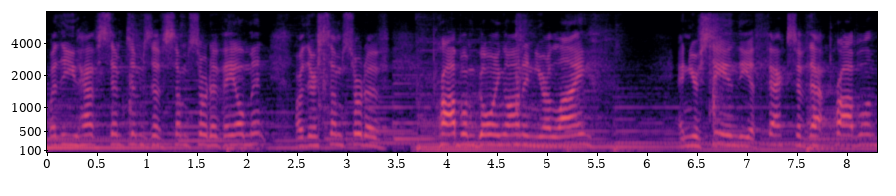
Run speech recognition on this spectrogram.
whether you have symptoms of some sort of ailment or there's some sort of problem going on in your life and you're seeing the effects of that problem,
